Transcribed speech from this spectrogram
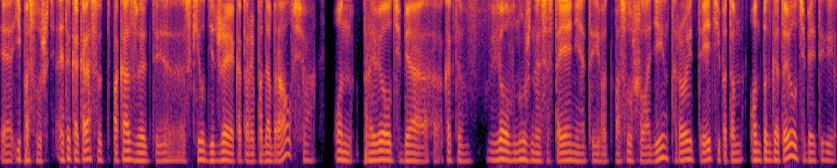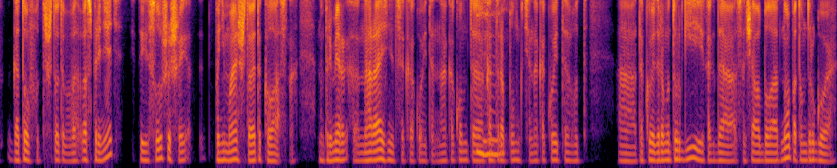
э, и послушать. Это как раз вот показывает э, скилл диджея, который подобрал все. Он провел тебя, э, как-то ввел в нужное состояние, ты вот послушал один, второй, третий, потом он подготовил тебя, и ты готов вот что-то во- воспринять, ты слушаешь и понимаешь, что это классно. Например, на разнице какой-то, на каком-то Мгм. контрапункте, на какой-то вот а, такой драматургии, когда сначала было одно, потом другое.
